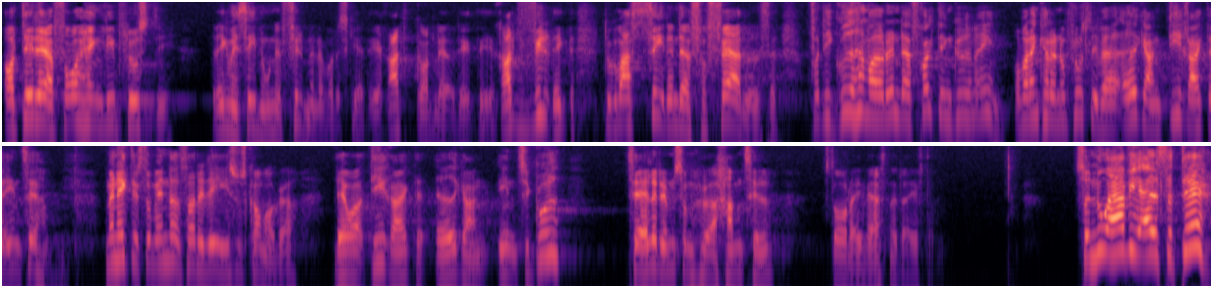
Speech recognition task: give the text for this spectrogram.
og det der forhæng lige pludselig ved ikke, om I har set nogle af filmene, hvor det sker. Det er ret godt lavet. Det er, det er ret vildt. Ikke? Du kan bare se den der forfærdelse. Fordi Gud, han var jo den der frygtindgydende en. Og hvordan kan der nu pludselig være adgang direkte ind til ham? Men ikke desto mindre, så er det det, Jesus kommer og gør. Laver direkte adgang ind til Gud, til alle dem, som hører ham til, står der i versene derefter. Så nu er vi altså det.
